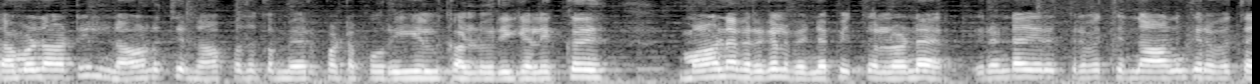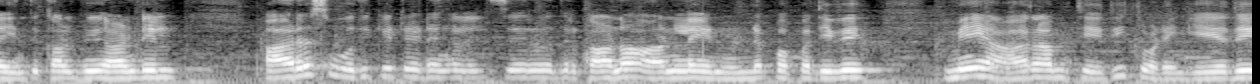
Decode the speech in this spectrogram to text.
தமிழ்நாட்டில் நானூற்றி நாற்பதுக்கும் மேற்பட்ட பொறியியல் கல்லூரிகளுக்கு மாணவர்கள் விண்ணப்பித்துள்ளனர். இரண்டாயிரத்தி இருபத்தி நான்கு இருபத்தைந்து கல்வியாண்டில் அரசு ஒதுக்கீட்டு இடங்களில் சேருவதற்கான ஆன்லைன் விண்ணப்ப பதிவு மே ஆறாம் தேதி தொடங்கியது.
